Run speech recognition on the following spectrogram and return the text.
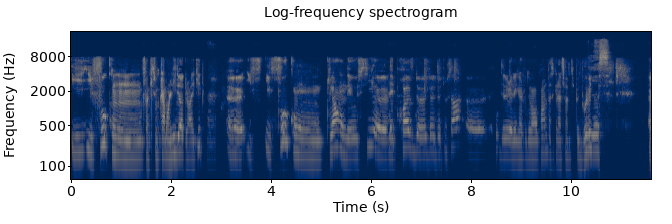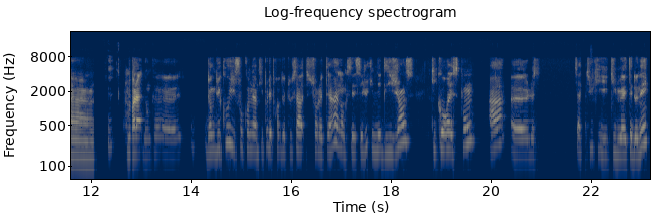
Il, faut qu'on, enfin, qui sont clairement leaders de leur équipe. il, faut qu'on, là, on ait aussi les preuves de, de, de tout ça Désolé les gars, je vais devoir reprendre parce qu'elle a fait un petit peu de bruit. Euh, voilà, donc, euh, donc du coup, il faut qu'on ait un petit peu l'épreuve de tout ça sur le terrain. Donc c'est juste une exigence qui correspond à euh, le statut qui, qui, lui a été donné.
